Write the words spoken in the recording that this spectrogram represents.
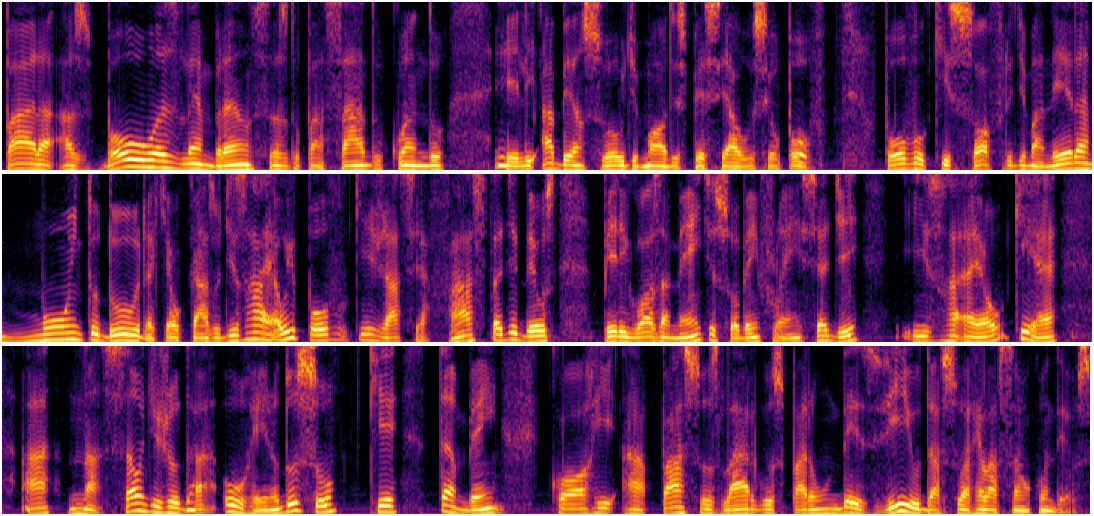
para as boas lembranças do passado quando ele abençoou de modo especial o seu povo povo que sofre de maneira muito dura, que é o caso de Israel, e povo que já se afasta de Deus perigosamente sob a influência de Israel, que é a nação de Judá, o reino do sul, que também corre a passos largos para um desvio da sua relação com Deus.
